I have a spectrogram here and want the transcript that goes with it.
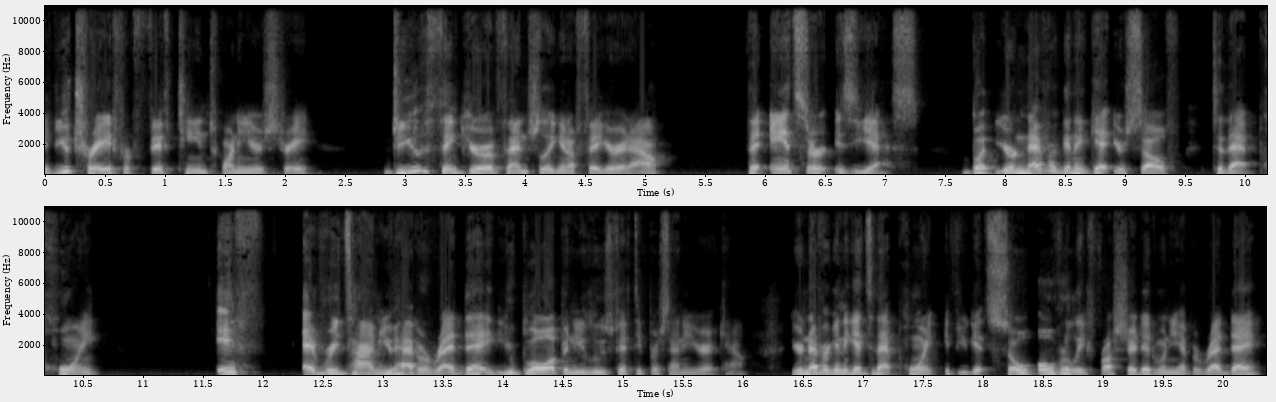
If you trade for 15, 20 years straight, do you think you're eventually going to figure it out? The answer is yes, but you're never going to get yourself to that point if every time you have a red day, you blow up and you lose 50% of your account. You're never going to get to that point if you get so overly frustrated when you have a red day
